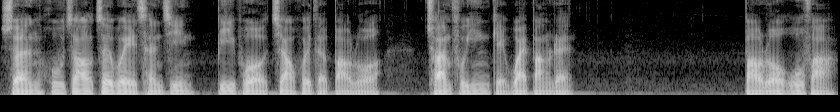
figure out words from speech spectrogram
神呼召这位曾经。逼迫教会的保罗传福音给外邦人，保罗无法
